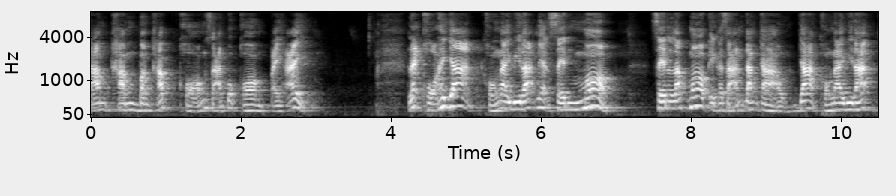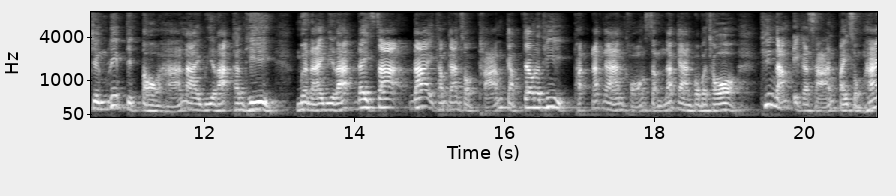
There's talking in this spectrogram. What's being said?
ตามคำบังคับของศาลปกครองไปให้ และขอให้ญาติของนายวีระเนี่ยเซ็นมอบ เซ็นรับมอบเอกสารดังกล่าว ญาติของนายวีระจึงรีบติดต่อหานายวีระทันที เมื่อนายวีระได้ทราบได้ทำการสอบถามกับเจ้าหน้าที่พนักงานของสำนักงานปปชที่นำเอกสารไปส่งให้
